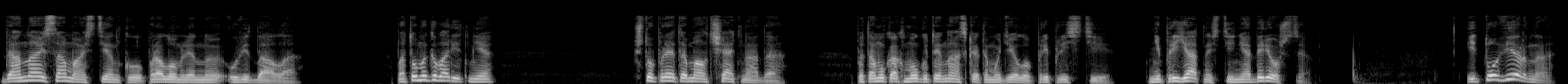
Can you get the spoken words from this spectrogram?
Да она и сама стенку проломленную увидала. Потом и говорит мне, что про это молчать надо, потому как могут и нас к этому делу приплести. Неприятностей не оберешься. И то верно.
